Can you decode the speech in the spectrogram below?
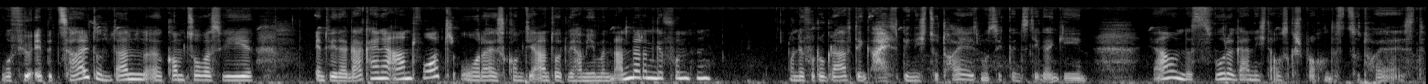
wofür er bezahlt und dann äh, kommt sowas wie entweder gar keine Antwort oder es kommt die Antwort, wir haben jemanden anderen gefunden. Und der Fotograf denkt, ah, jetzt bin ich zu teuer, jetzt muss ich günstiger gehen. Ja, und das wurde gar nicht ausgesprochen, dass es zu teuer ist.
